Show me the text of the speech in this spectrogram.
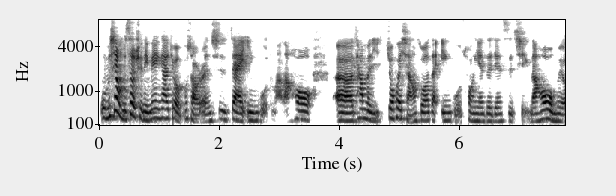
我们像我们社群里面应该就有不少人是在英国的嘛，然后呃，他们就会想要说在英国创业这件事情，然后我们有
